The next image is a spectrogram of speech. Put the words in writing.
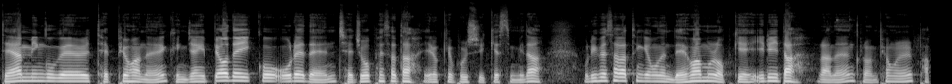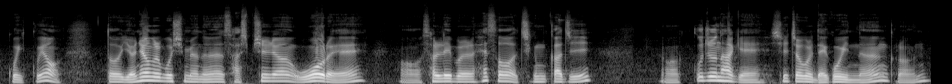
대한민국을 대표하는 굉장히 뼈대 있고 오래된 제조업 회사다 이렇게 볼 수 있겠습니다. 우리 회사 같은 경우는 내화물 업계 1위다라는 그런 평을 받고 있고요. 또 연형을 보시면은 47년 5월에 어, 설립을 해서 지금까지 어, 꾸준하게 실적을 내고 있는 그런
